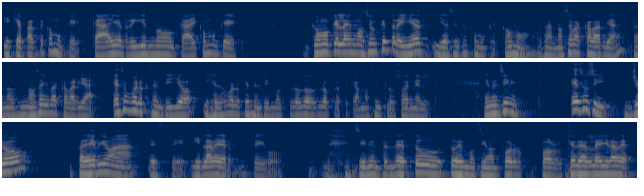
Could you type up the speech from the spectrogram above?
y que aparte como que cae el ritmo, cae como que como que la emoción que traías y ya sientes como que, ¿cómo? O sea, no se va a acabar ya, o sea, no, no, se iba a acabar ya. Eso fue lo que sentí yo y eso fue lo que sentimos los dos, lo platicamos incluso en el, en el cine. Eso sí, yo previo a este, irla a ver, te digo, sin entender tu, tu emoción por, por quererle ir a ver,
